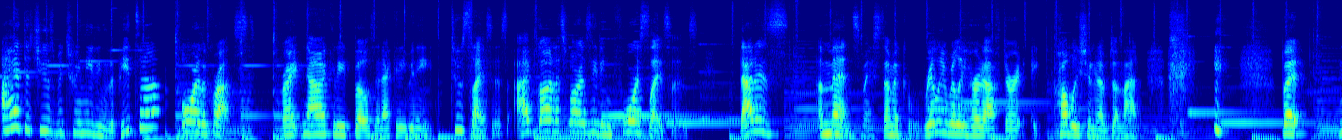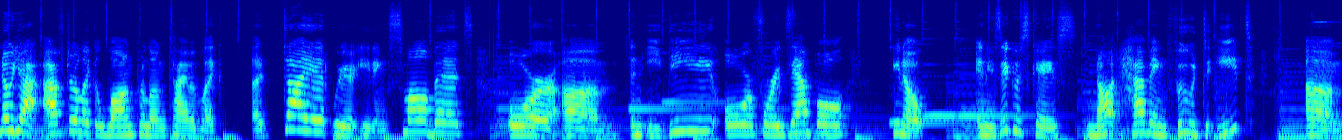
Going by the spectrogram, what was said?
I had to choose between eating the pizza or the crust. Right now, I can eat both, and I can even eat two slices. I've gone as far as eating four slices. That is immense. My stomach really, really hurt after it. I probably shouldn't have done that. but no, yeah, after like a long, prolonged time of like a diet where you're eating small bits or um, an ED, or for example, you know, in Izuku's case, not having food to eat, um,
